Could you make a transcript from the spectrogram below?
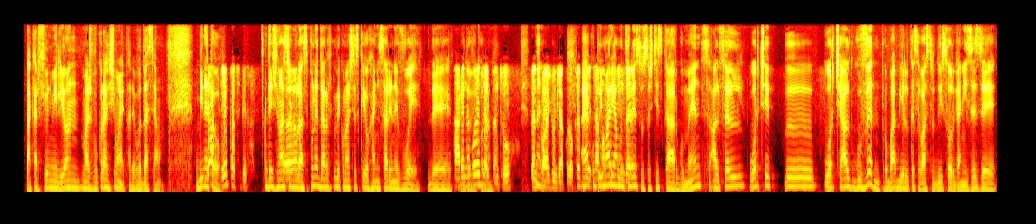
dacă ar fi un milion, m-aș bucura și mai tare, vă dați seama. Bine, da, Teo. e posibil. Deci noastră uh, nu la spune, dar recunoașteți că Iohannis are nevoie de... Are nevoie de el pentru, pentru a ajunge acolo. Cred Aia cu primarii am înțeles-o, să știți, ca argument. Altfel, orice, uh, orice alt guvern probabil că se va strădui să organizeze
